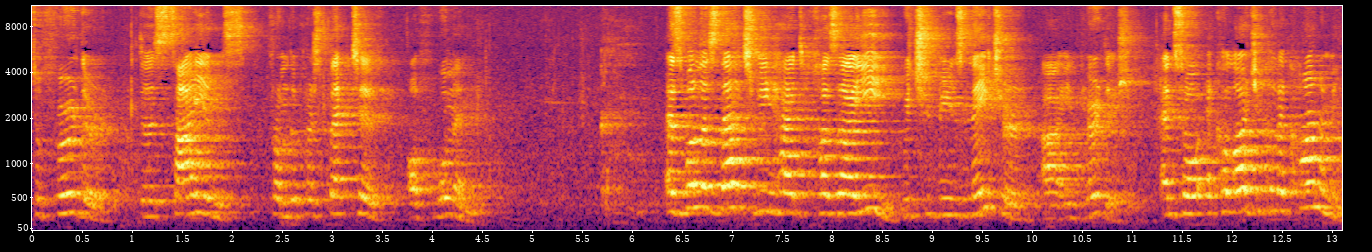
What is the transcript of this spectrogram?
to further the science from the perspective of women. As well as that, we had Khazai, which means nature uh, in Kurdish, and so ecological economy.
